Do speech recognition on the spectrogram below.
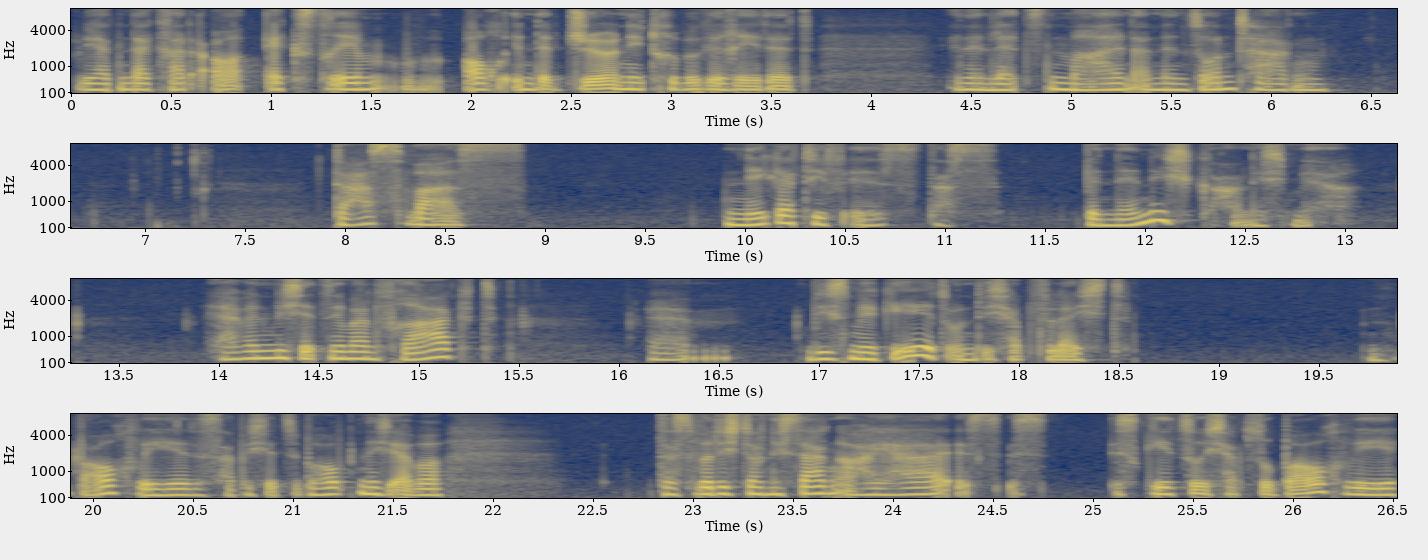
wir hatten da gerade auch extrem auch in der Journey drüber geredet, in den letzten Malen an den Sonntagen das, was negativ ist, das benenne ich gar nicht mehr. Ja, wenn mich jetzt jemand fragt, ähm, wie es mir geht und ich habe vielleicht ein Bauchweh, das habe ich jetzt überhaupt nicht, aber das würde ich doch nicht sagen, ah ja, es, es, es geht so, ich habe so Bauchweh.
